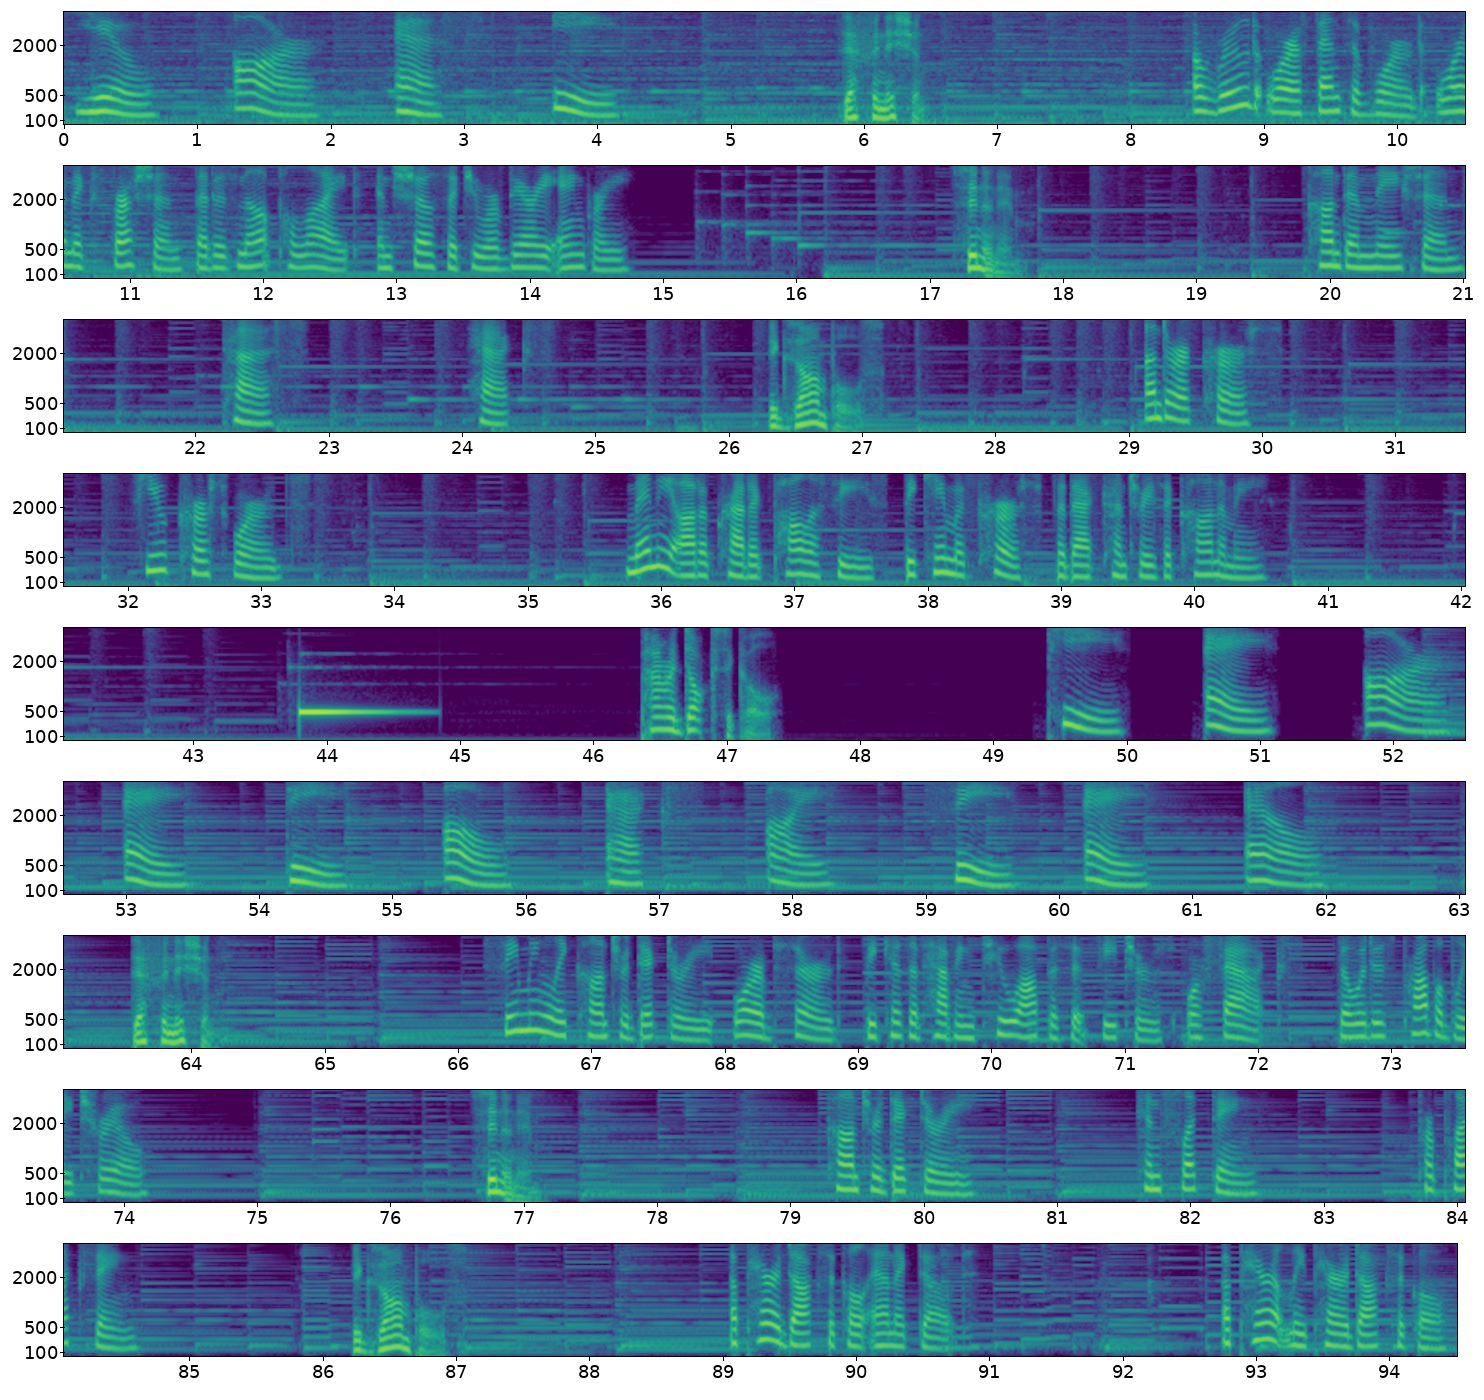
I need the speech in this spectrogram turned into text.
U R S E Definition A rude or offensive word or an expression that is not polite and shows that you are very angry. Synonym Condemnation, Cuss, Hex. Examples Under a curse. Few curse words. Many autocratic policies became a curse for that country's economy. Paradoxical. P A R A D O X I C A L. Definition Seemingly contradictory or absurd because of having two opposite features or facts, though it is probably true. Synonym Contradictory, Conflicting, Perplexing. Examples A paradoxical anecdote. Apparently paradoxical.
